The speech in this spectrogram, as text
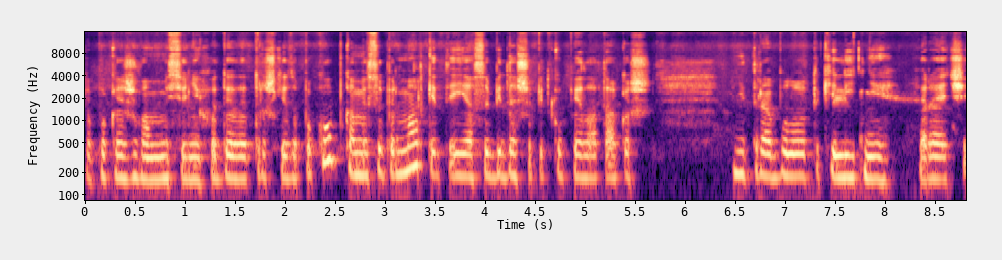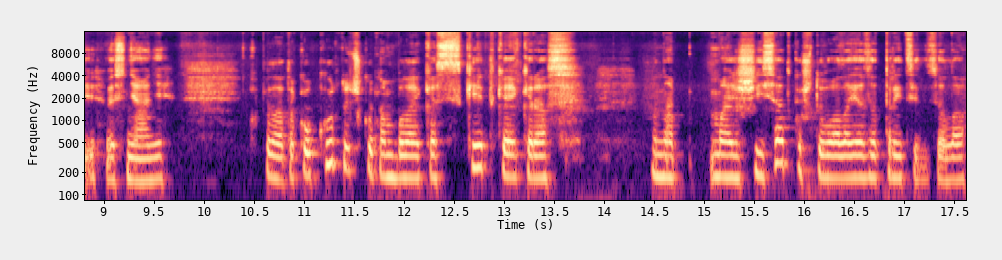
Я покажу вам, ми сьогодні ходили трошки за покупками в супермаркет, і я собі дещо підкупила також. Мені треба було такі літні речі весняні. Купила таку курточку, там була якась скидка якраз. Вона майже 60 коштувала, я за 30 взяла.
